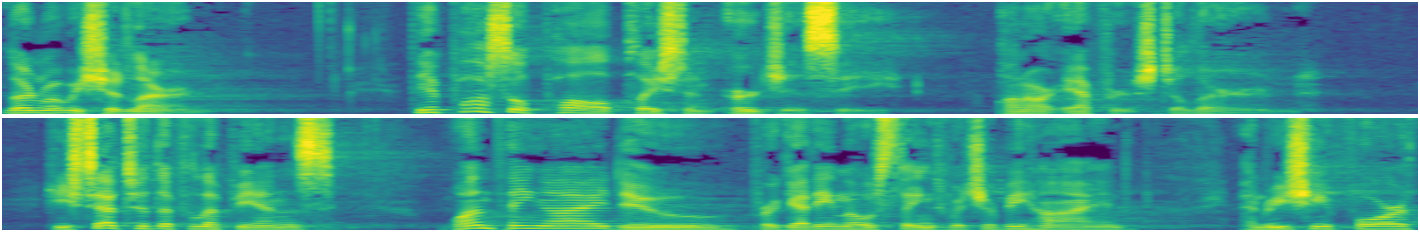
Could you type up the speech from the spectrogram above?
learn what we should learn. The Apostle Paul placed an urgency on our efforts to learn. He said to the Philippians, One thing I do, forgetting those things which are behind and reaching forth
